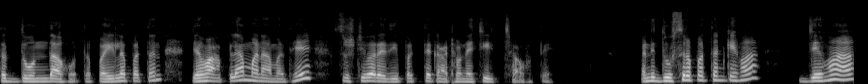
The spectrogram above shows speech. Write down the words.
तर दोनदा होतं. पहिलं पतन जेव्हा आपल्या मनामध्ये सृष्टीवर अधिपत्य गाठवण्याची इच्छा होते. आणि दुसरं पतन केव्हा? जेव्हा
